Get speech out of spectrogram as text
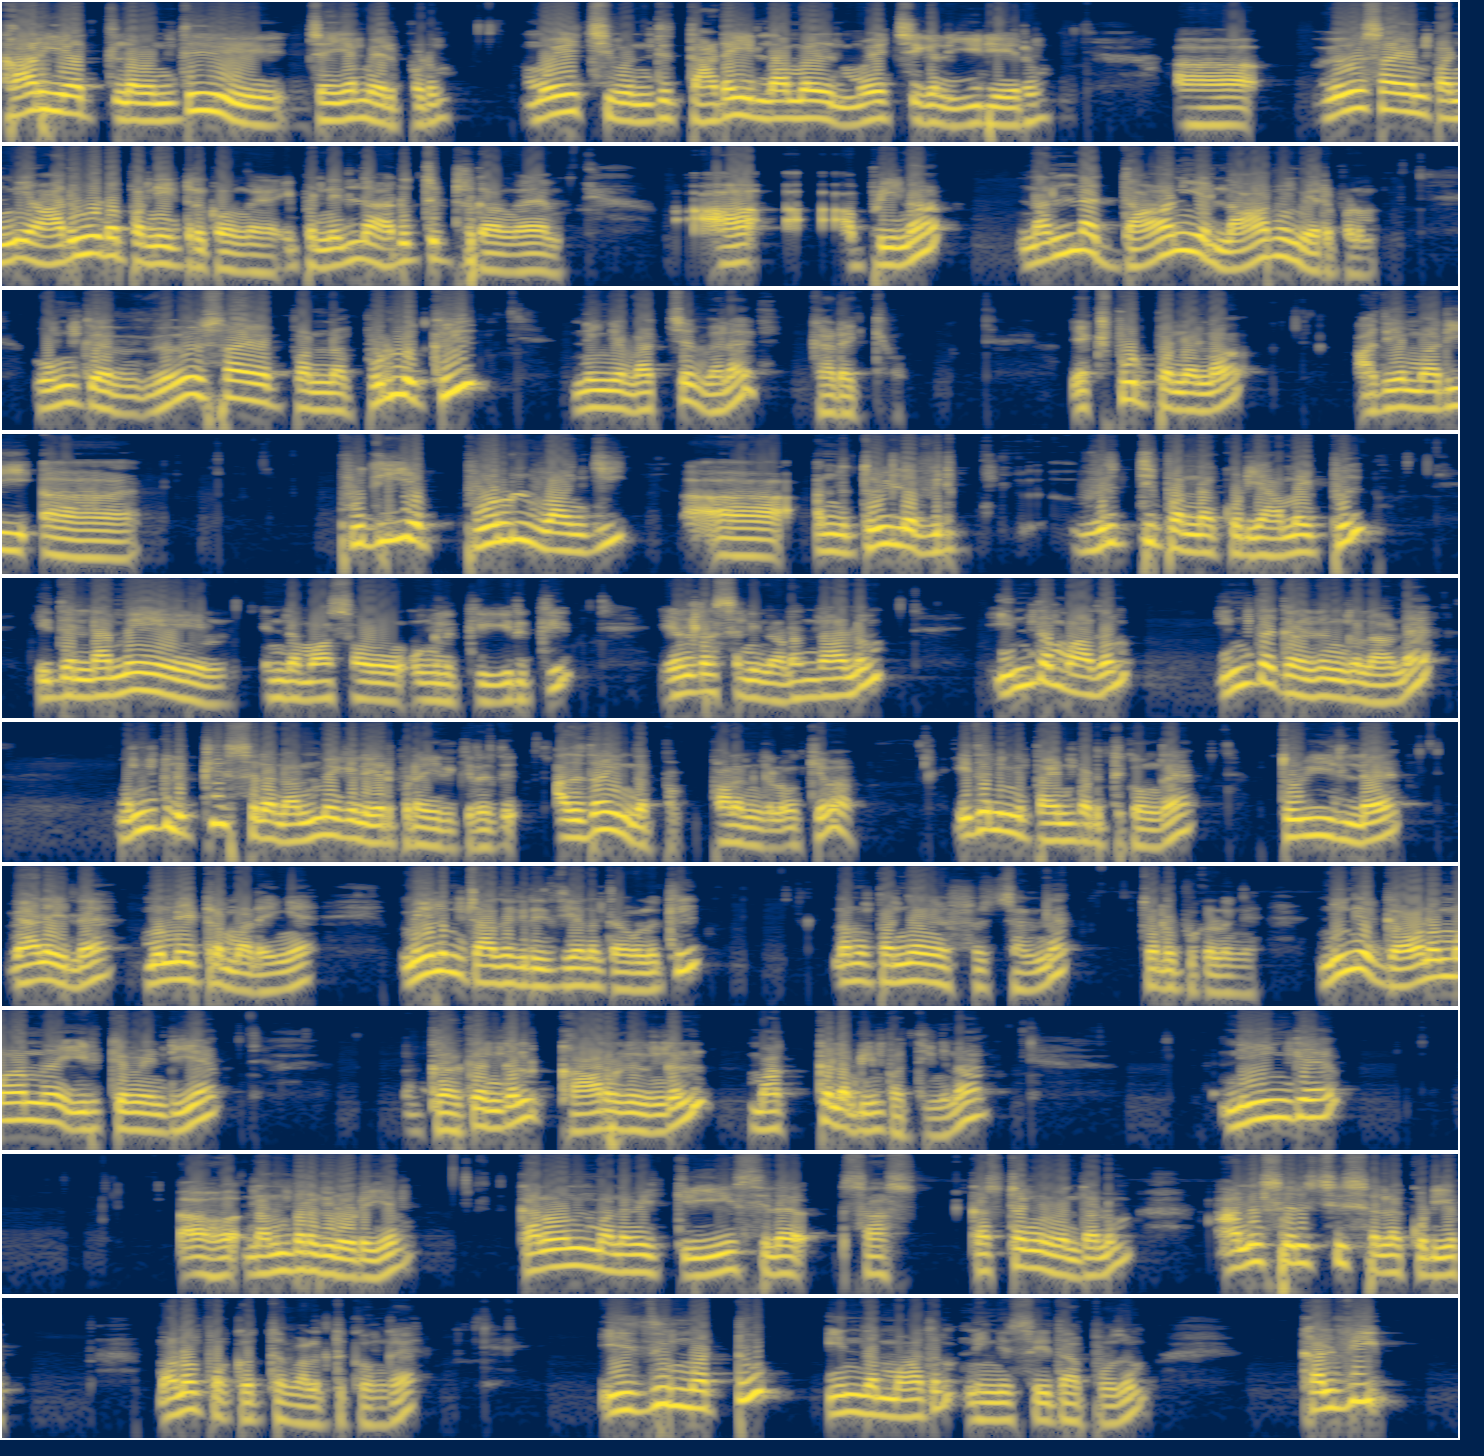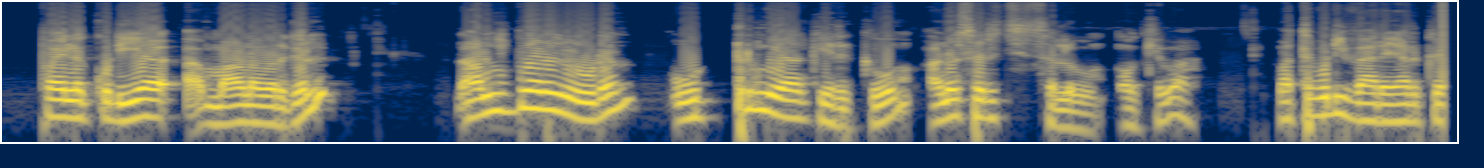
காரியத்தில் வந்து ஜெயம் ஏற்படும். முயற்சி வந்து தடை இல்லாமல் முயற்சிகள் ஈடேறும். விவசாயம் பண்ணி அறுவடை பண்ணிட்டு இருக்கோங்க இப்போ நெல் அறுத்துட்டு இருக்காங்க. அப்படின்னா நல்ல தானிய லாபம் ஏற்படும். உங்கள் விவசாயம் பண்ண பொருளுக்கு நீங்கள் வச்ச விலை கிடைக்கும். எக்ஸ்போர்ட் பண்ணலாம். அதே மாதிரி புதிய பொருள் வாங்கி அந்த தொழிலை விரு விருத்தி பண்ணக்கூடிய அமைப்பு இதெல்லாமே இந்த மாதம் உங்களுக்கு இருக்குது ஏழரை சனி நடந்தாலும் இந்த மாதம் இந்த கிரகங்களான உங்களுக்கு சில நன்மைகள் ஏற்பட இருக்கிறது. அதுதான் இந்த ப- பலன்கள் ஓகேவா இதை நீங்கள் பயன்படுத்திக்கோங்க. தொழிலில் வேலையில் முன்னேற்றம் அடைங்க. மேலும் ஜாதக ரீதியான தகவலுக்கு நம்ம பஞ்சாங்க சேனலில் தொடர்பு கொள்ளுங்க. நீங்கள் கவனமான இருக்க வேண்டிய கிரகங்கள் காரகங்கள் மக்கள் அப்படின்னு பார்த்தீங்கன்னா நீங்கள் நண்பர்களுடைய கணவன் மனைவிக்கிடையே சில சஸ் கஷ்டங்கள் வந்தாலும் அனுசரித்து செல்லக்கூடிய மனப்பக்குவத்தை வளர்த்துக்கோங்க. இது மட்டும் இந்த மாதம் நீங்கள் செய்தால் போதும். கல்வி பயிலக்கூடிய மாணவர்கள் நண்பர்களுடன் ஒற்றுமையாக இருக்கவும் அனுசரித்து செல்லவும் ஓகேவா? மற்றபடி வேற யாருக்கு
